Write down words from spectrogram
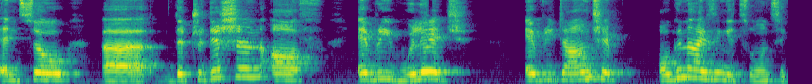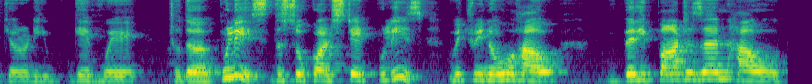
and so uh, the tradition of every village, every township organizing its own security gave way to the police, the so-called state police, which we know how very partisan, how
